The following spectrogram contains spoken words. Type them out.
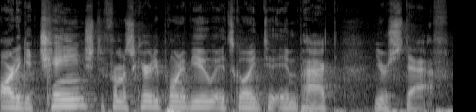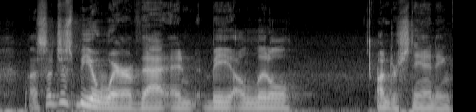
are to get changed from a security point of view, it's going to impact your staff. Uh, so just be aware of that and be a little understanding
